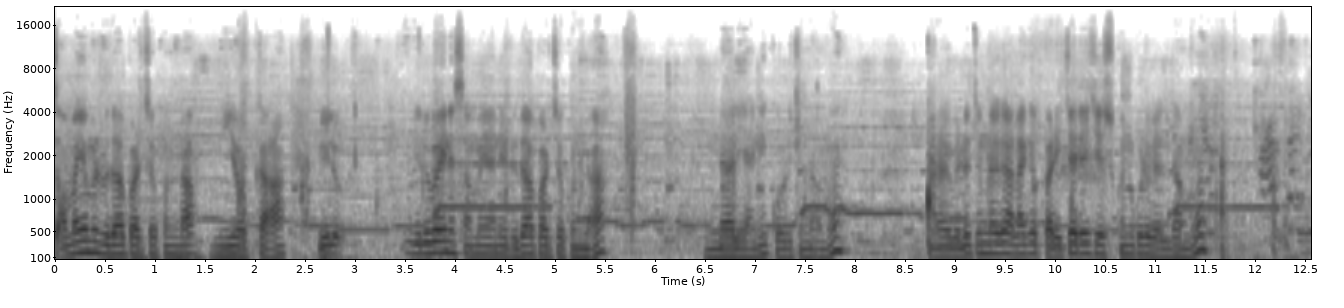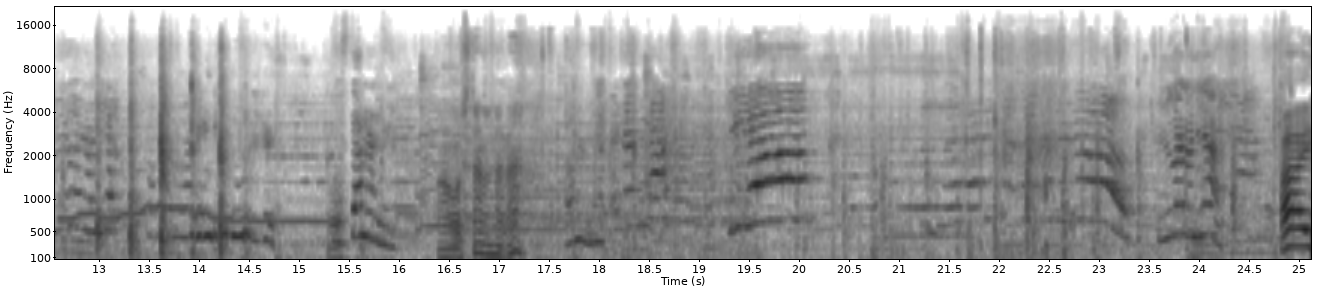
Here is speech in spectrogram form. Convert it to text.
సమయం వృధాపరచకుండా మీ యొక్క విలు విలువైన సమయాన్ని వృధాపరచకుండా ఉండాలి అని కోరుతున్నాము అలా వెళుతుండగా అలాగే పరిచర్య చేసుకుని కూడా వెళ్దాము. వస్తానన్నారా? హాయ్.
